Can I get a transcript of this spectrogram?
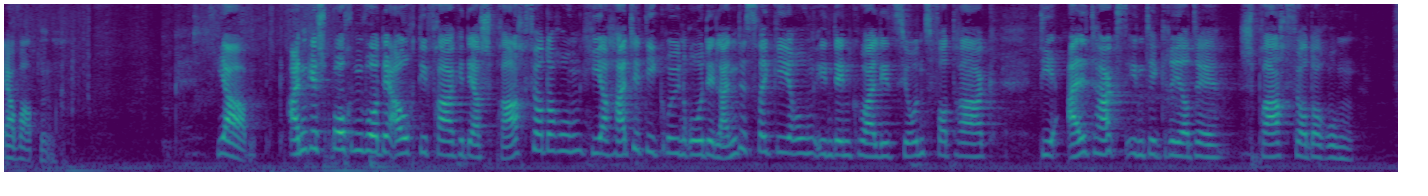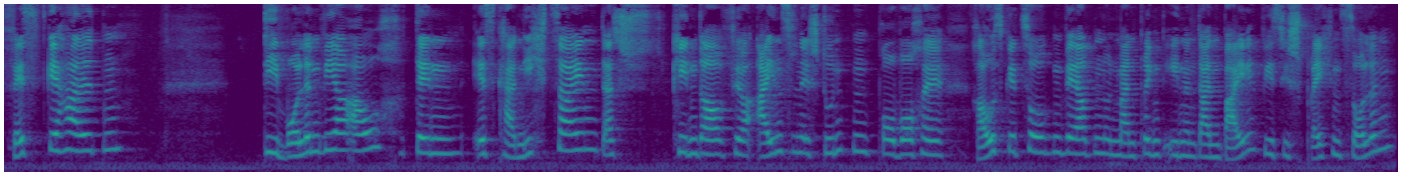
erwarten. Ja, angesprochen wurde auch die Frage der Sprachförderung. Hier hatte die grün-rote Landesregierung in den Koalitionsvertrag die alltagsintegrierte Sprachförderung festgehalten. Die wollen wir auch, denn es kann nicht sein, dass Kinder für einzelne Stunden pro Woche rausgezogen werden und man bringt ihnen dann bei, wie sie sprechen sollen.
